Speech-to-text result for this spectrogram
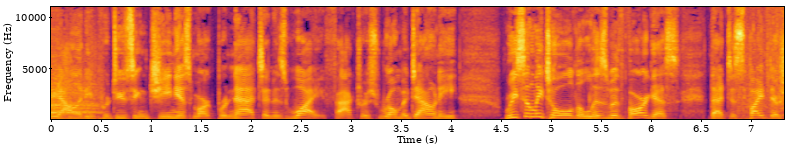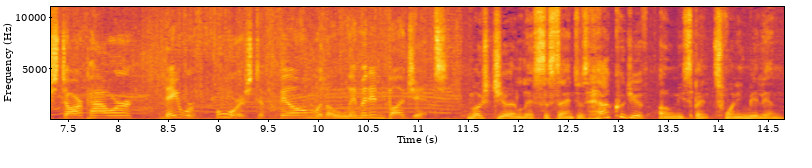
Reality producing genius Mark Burnett and his wife, actress Roma Downey, recently told Elizabeth Vargas that despite their star power, they were forced to film with a limited budget. Most journalists are saying to us, how could you have only spent 20 million?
